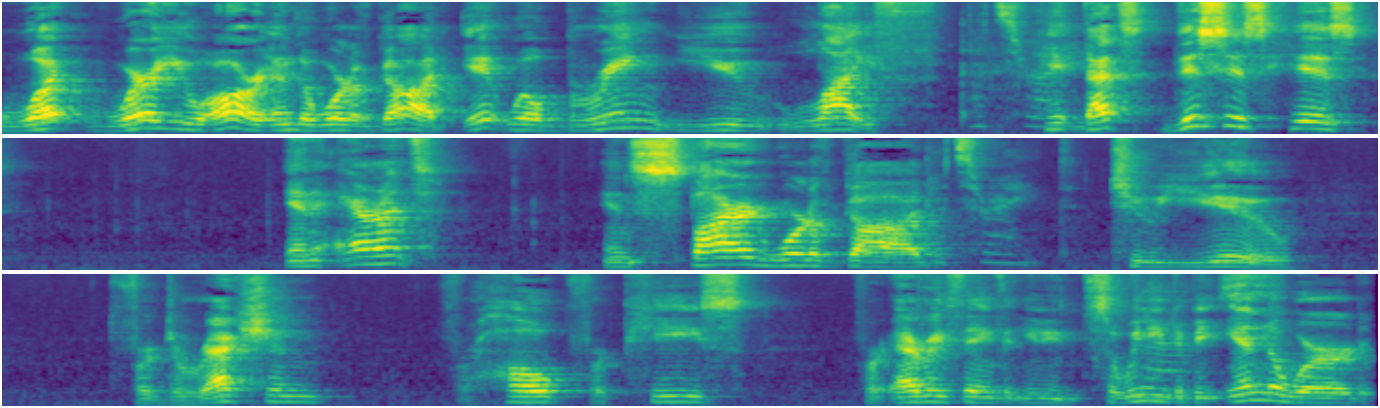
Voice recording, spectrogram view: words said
what where you are in the Word of God. It will bring you life. That's right. That's this is His inerrant, inspired Word of God. That's right. To you for direction, for hope, for peace, for everything that you need. So we yes. need to be in the Word,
